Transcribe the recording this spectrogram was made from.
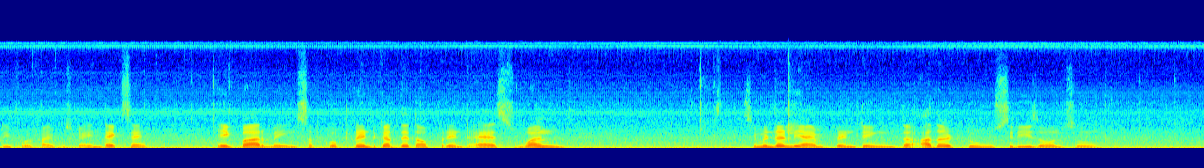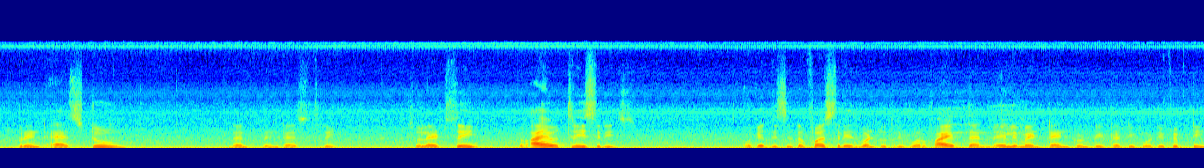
three four five उसका इंडेक्स है। एक बार मैं इन सबको प्रिंट कर देता हूँ print S one similarly I am printing the other two series also print S two then print as 3 so let's see so I have three series okay this is the first series 1 2 3 4 5 then the element 10 20 30 40 50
